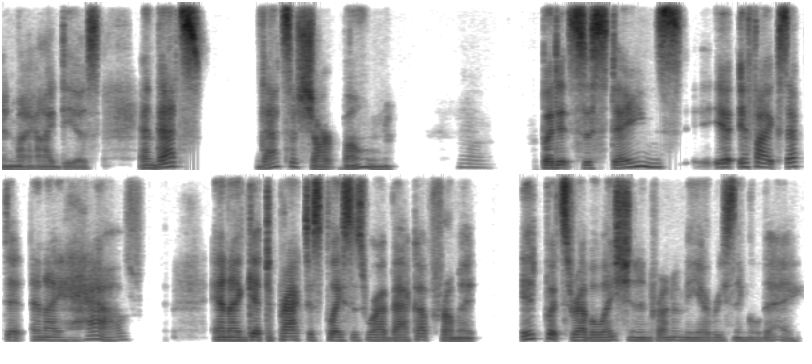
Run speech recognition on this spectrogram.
and my ideas. And that's that's a sharp bone. Mm. But it sustains if I accept it, and I have and I get to practice places where I back up from it, it puts revelation in front of me every single day.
